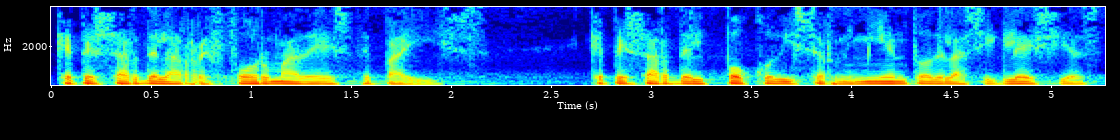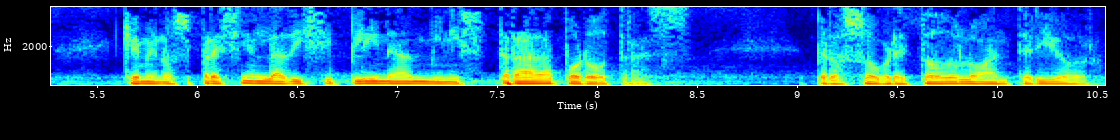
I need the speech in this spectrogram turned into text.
Qué pesar de la reforma de este país. Qué pesar del poco discernimiento de las iglesias que menosprecian la disciplina administrada por otras, pero sobre todo lo anterior,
